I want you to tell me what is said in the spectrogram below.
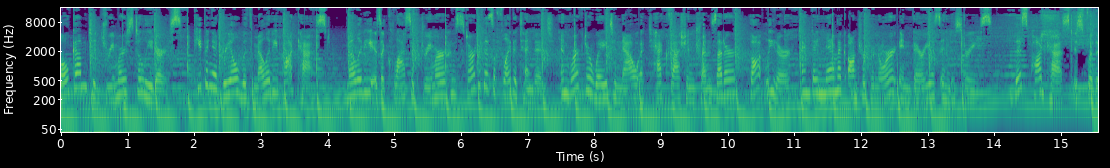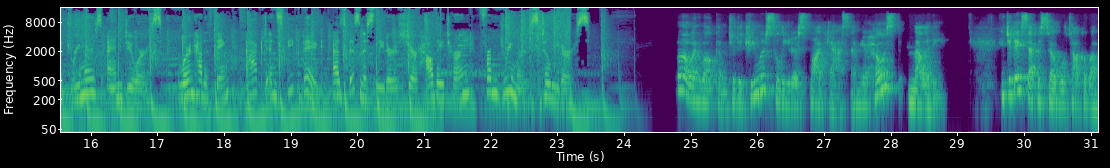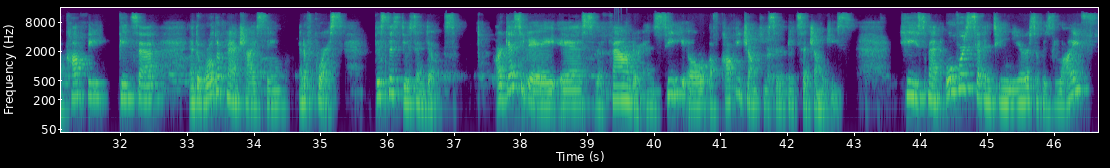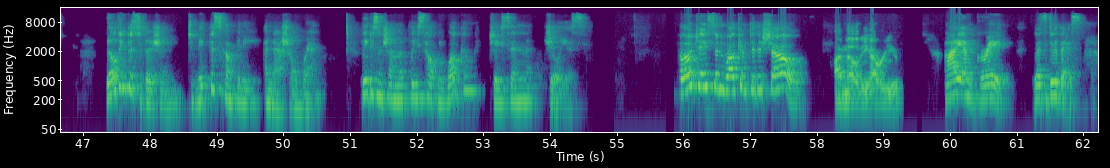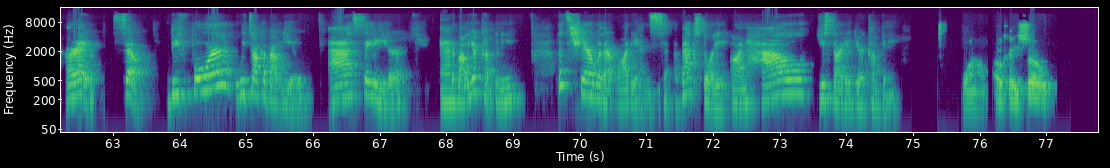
Welcome to Dreamers to Leaders, keeping it real with Melody Podcast. Melody is a classic dreamer who started as a flight attendant and worked her way to now a tech fashion trendsetter, thought leader, and dynamic entrepreneur in various industries. This podcast is for the dreamers and doers. Learn how to think, act, and speak big as business leaders share how they turned from dreamers to leaders. Hello, and welcome to the Dreamers to Leaders podcast. I'm your host, Melody. In today's episode, we'll talk about coffee, pizza, and the world of franchising, and of course, business do's and don'ts. Our guest today is the founder and CEO of CoffeeJunkiez and PizzaJunkiez. He spent over 17 years of his life building this vision to make this company a national brand. Ladies and gentlemen, please help me welcome Jason Julius. Hello, Jason. Welcome to the show. Hi, Melody. How are you? I am great. Let's do this. All right. So, before we talk about you as a leader and about your company, let's share with our audience a backstory on how you started your company. Wow. Okay. So,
